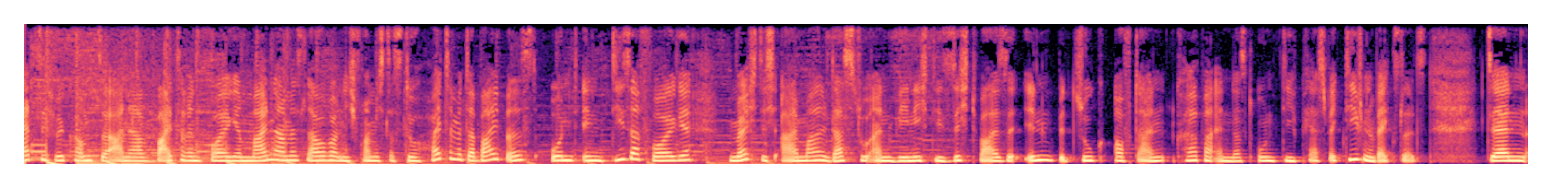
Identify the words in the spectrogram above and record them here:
Herzlich willkommen zu einer weiteren Folge. Mein Name ist Laura und ich freue mich, dass du heute mit dabei bist. Und in dieser Folge möchte ich einmal, dass du ein wenig die Sichtweise in Bezug auf deinen Körper änderst und die Perspektiven wechselst. Denn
